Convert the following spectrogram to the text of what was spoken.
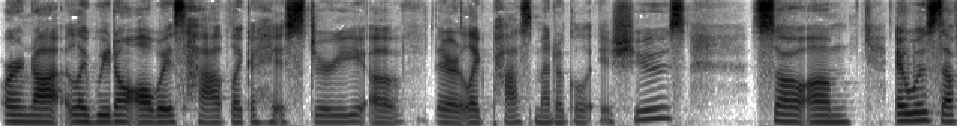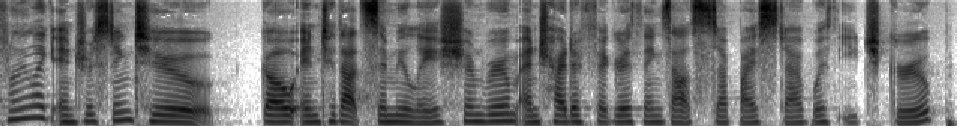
or not like we don't always have like a history of their like past medical issues. So um, it was definitely like interesting to go into that simulation room and try to figure things out step by step with each group.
